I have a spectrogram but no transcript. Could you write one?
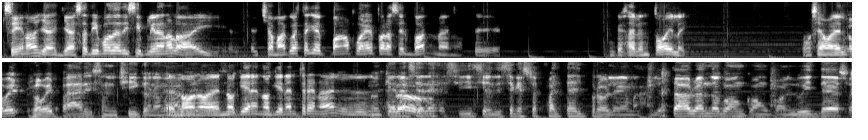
Sí, no, ya, ya ese tipo de disciplina no la hay. El, el chamaco este que van a poner para hacer Batman, este, que sale en Twilight. ¿Cómo se llama él? Robert, Robert Pattinson, chico. No, me Él no, no, él no quiere, no quiere entrenar. No quiere hacer ejercicio. Él dice que eso es parte del problema. Yo estaba hablando con, con, con Luis de eso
